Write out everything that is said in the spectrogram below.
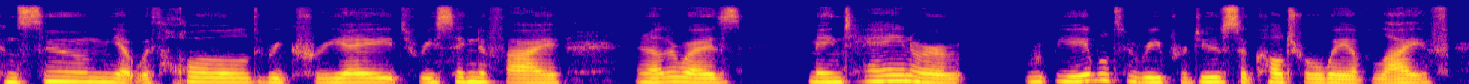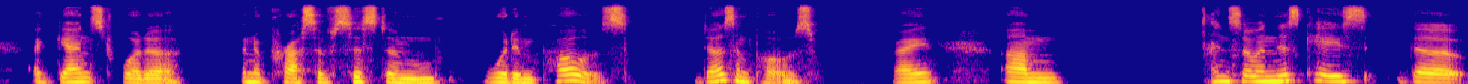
consume, yet withhold, recreate, resignify, and otherwise maintain or be able to reproduce a cultural way of life against what a, an oppressive system would impose, does impose, right? Um, and so in this case, the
